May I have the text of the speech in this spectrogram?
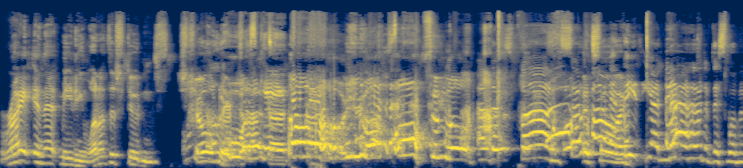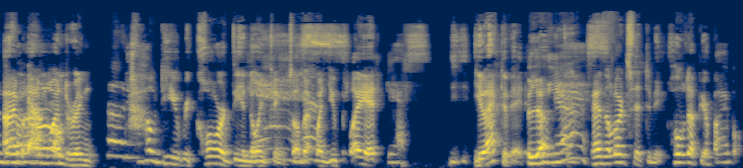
right in that meeting, one of the students' Wow. Shoulder oh, Just What? just Oh, you are awesome, Lord. Oh, that's fun! So And fun! so and these, yeah, never heard of this woman before. I'm, I'm wondering, Oh, how do you record the anointing so that when you play it, yes, you activate it? Yeah. yes. And the Lord said to me, Hold up your Bible.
